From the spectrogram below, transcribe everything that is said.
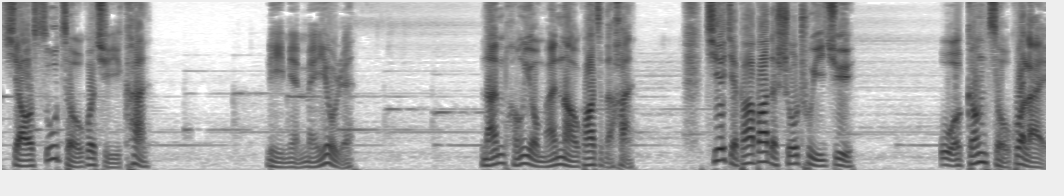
小苏走过去一看，里面没有人。男朋友满脑瓜子的汗，结结巴巴的说出一句：“我刚走过来，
